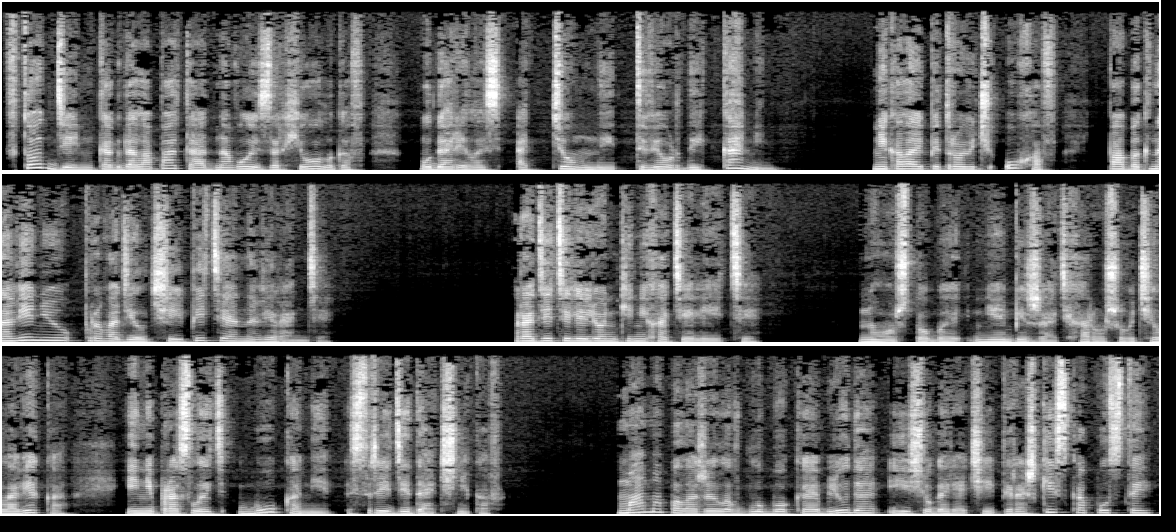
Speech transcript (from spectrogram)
В тот день, когда лопата одного из археологов ударилась от темный твердый камень, Николай Петрович Ухов по обыкновению проводил чаепитие на веранде. Родители Леньки не хотели идти. Но чтобы не обижать хорошего человека и не прослыть буками среди дачников, мама положила в глубокое блюдо еще горячие пирожки с капустой,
